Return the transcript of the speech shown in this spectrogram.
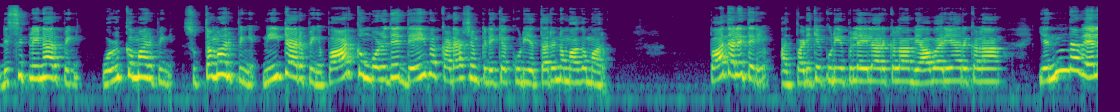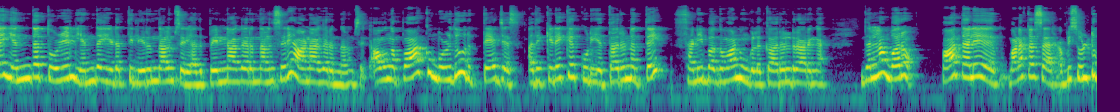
டிசிப்ளினாக இருப்பீங்க. ஒழுக்கமாக இருப்பீங்க. சுத்தமாக இருப்பீங்க. நீட்டாக இருப்பீங்க. பார்க்கும் பொழுதே தெய்வ கடாட்சம் கிடைக்கக்கூடிய தருணமாக மாறும். பார்த்தாலே தெரியும். அது படிக்கக்கூடிய பிள்ளைகளாக இருக்கலாம் வியாபாரியாக இருக்கலாம் எந்த வேலை எந்த தொழில் எந்த இடத்தில் இருந்தாலும் சரி அது பெண்ணாக இருந்தாலும் சரி ஆணாக இருந்தாலும் சரி அவங்க பார்க்கும் பொழுது ஒரு தேஜஸ் அது கிடைக்கக்கூடிய தருணத்தை சனி பகவான் உங்களுக்கு அருள்றாருங்க. இதெல்லாம் வரும். பார்த்தாலே வணக்கம் சார் அப்படி சொல்லிட்டு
